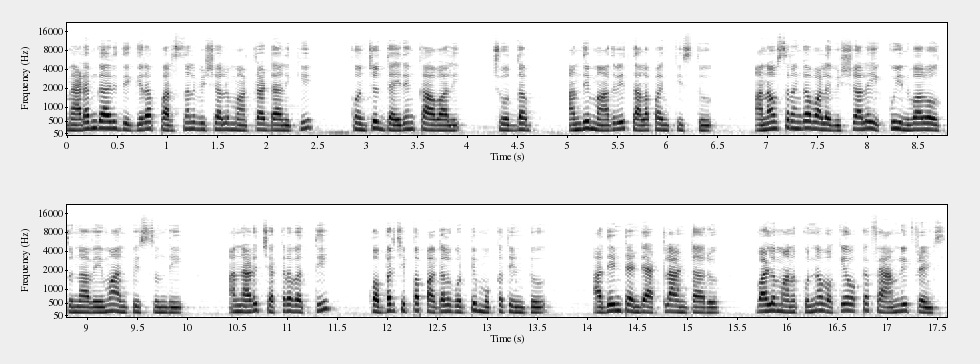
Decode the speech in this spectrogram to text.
మేడం గారి దగ్గర పర్సనల్ విషయాలు మాట్లాడడానికి కొంచెం ధైర్యం కావాలి. చూద్దాం అంది మాధవి తల పంకిస్తూ. అనవసరంగా వాళ్ళ విషయాలే ఎక్కువ ఇన్వాల్వ్ అవుతున్నావేమో అనిపిస్తుంది అన్నాడు చక్రవర్తి కొబ్బరి చిప్ప పగలగొట్టి ముక్క తింటూ. అదేంటండి అట్లా అంటారు? వాళ్ళు మనకున్న ఒకే ఒక్క ఫ్యామిలీ ఫ్రెండ్స్.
